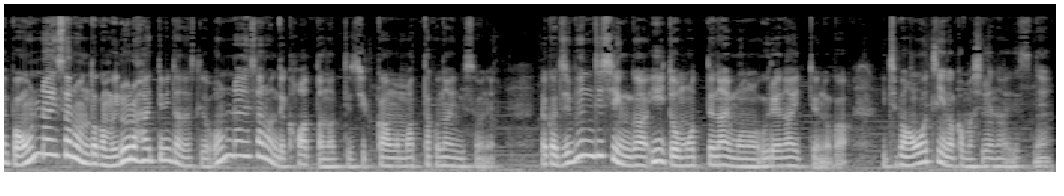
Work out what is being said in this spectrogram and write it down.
やっぱオンラインサロンとかもいろいろ入ってみたんですけどオンラインサロンで変わったなって実感は全くないんですよね。だから自分自身がいいと思ってないものを売れないっていうのが一番大きいのかもしれないですね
